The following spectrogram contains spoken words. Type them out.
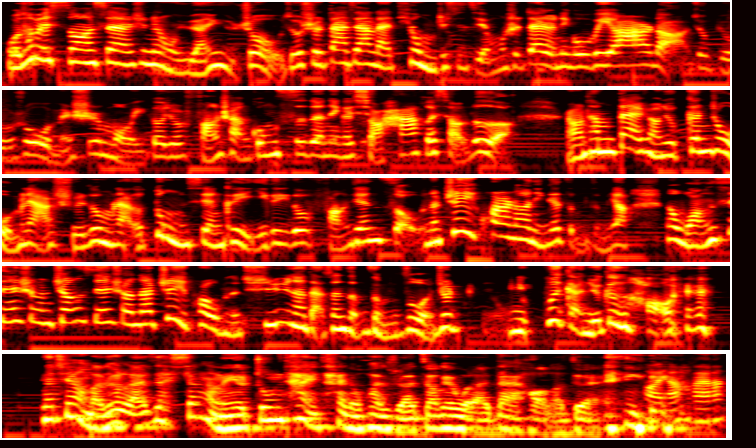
我特别希望现在是那种元宇宙，就是大家来听我们这期节目是带着那个 VR 的，就比如说我们是某一个就是房产公司的那个小哈。和小乐，然后他们带上就跟着我们俩，随着我们俩的动线，可以一个一个房间走。那这一块呢，你应该怎么怎么样？那王先生、张先生，那这一块我们的区域呢，打算怎么怎么做？就你会感觉更好哎。那这样吧，就来自香港那个钟太太的话，主要交给我来带好了。对，好呀好呀。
